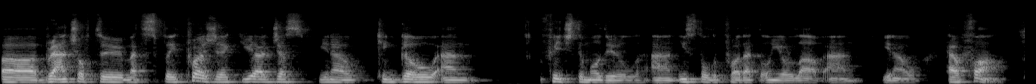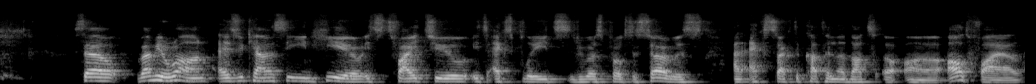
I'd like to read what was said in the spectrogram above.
uh, branch of the Metasploit project. You are just, you know, can go and fetch the module and install the product on your lab and, you know, have fun. So when we run, as you can see in here, it's try to, it exploits reverse proxy service and extract the catalina.out uh, file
